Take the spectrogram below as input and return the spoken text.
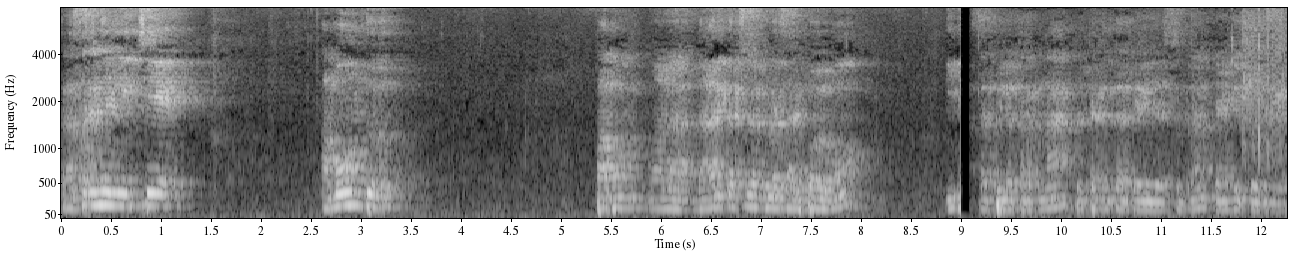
రసరంజని ఇచ్చే అమౌంట్ పాపం వాళ్ళ దారి ఖర్చులకు కూడా సరిపోవము సభ్యుల తరఫున కృతజ్ఞతలు తెలియజేస్తున్నాను థ్యాంక్ యూ చౌదరి గారు.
